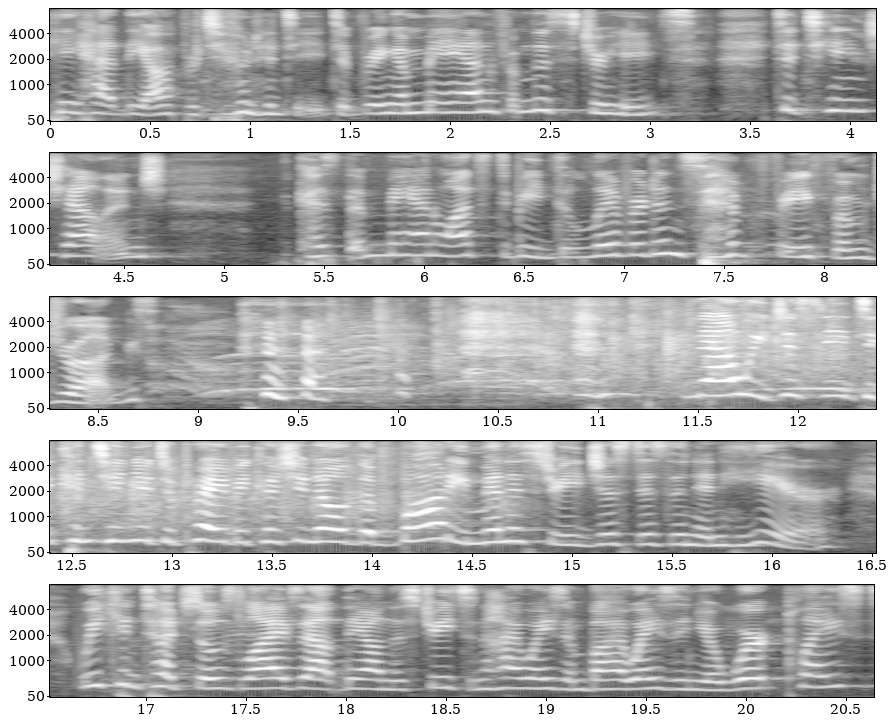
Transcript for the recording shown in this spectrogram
he had the opportunity to bring a man from the streets to Teen Challenge because the man wants to be delivered and set free from drugs. now we just need to continue to pray because you know the body ministry just isn't in here. We can touch those lives out there on the streets and highways and byways in your workplace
